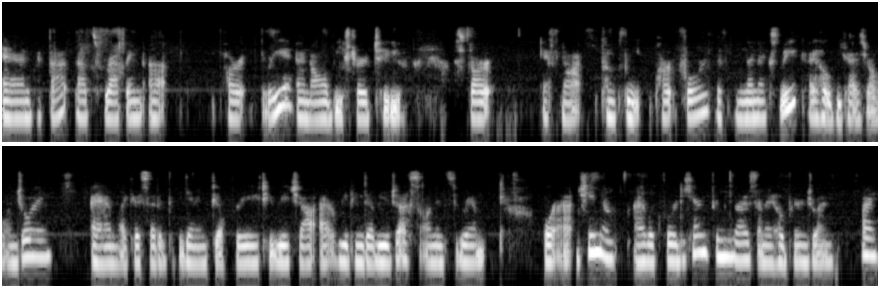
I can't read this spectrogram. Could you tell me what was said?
and with that, that's wrapping up part three, and I'll be sure to start if not complete part four within the next week. I hope you guys are all enjoying. And like I said at the beginning, feel free to reach out at readingwjess on Instagram or at Gmail. I look forward to hearing from you guys and I hope you're enjoying. Bye.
